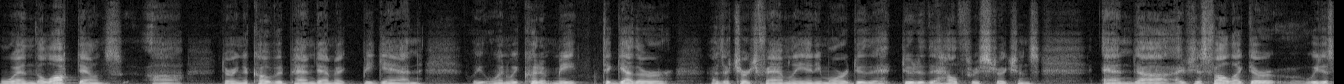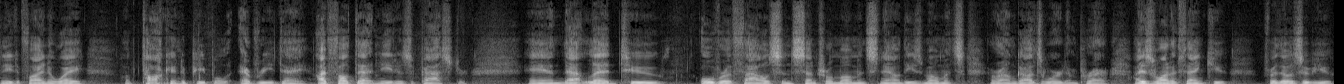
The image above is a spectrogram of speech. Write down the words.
when the lockdowns uh, during the COVID pandemic began, we, when we couldn't meet together as a church family anymore due, the, due to the health restrictions. And uh, I just felt like there, we just need to find a way of talking to people every day. I felt that need as a pastor. And that led to over a thousand central moments now, these moments around God's Word and prayer. I just want to thank you for those of you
